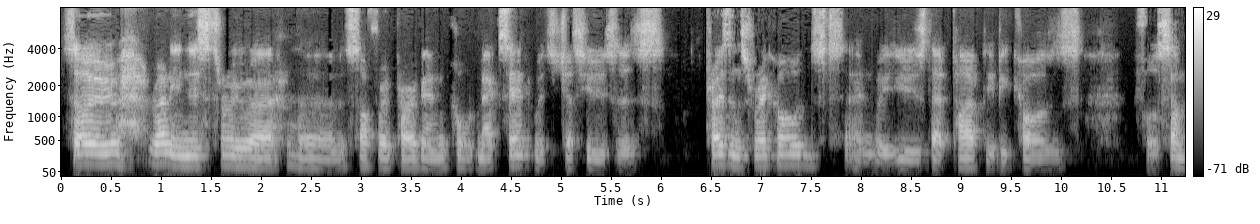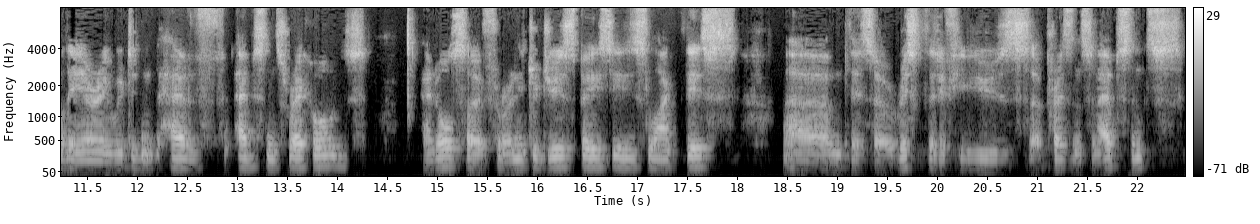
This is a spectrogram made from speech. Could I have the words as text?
So running this through a, a, software program called Maxent, which just uses presence records, and we use that partly because for some of the area we didn't have absence records, and also for an introduced species like this, um, there's a risk that if you use a presence and absence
